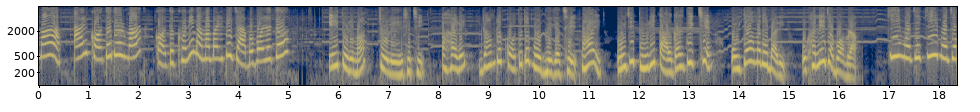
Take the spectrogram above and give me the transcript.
মা আর কত দূর মা? কতক্ষণে মামা বাড়িতে যাব বলো তো? এই তো রে মা চলে এসেছি। আহারে গ্রামটা কতটা বদলে গেছে। ভাই ওই যে দূরে তাল গাছ দেখছেন ওইটা আমাদের বাড়ি। ওখানেই যাব আমরা। কি মজা কি মজা।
